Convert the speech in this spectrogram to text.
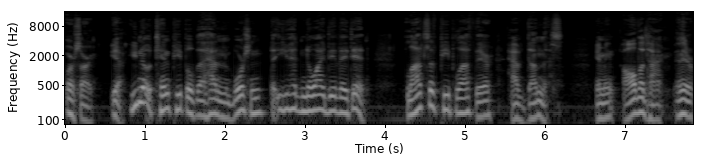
or sorry, yeah, you know 10 people that had an abortion that you had no idea they did. Lots of people out there have done this. I mean, all the time, and they're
